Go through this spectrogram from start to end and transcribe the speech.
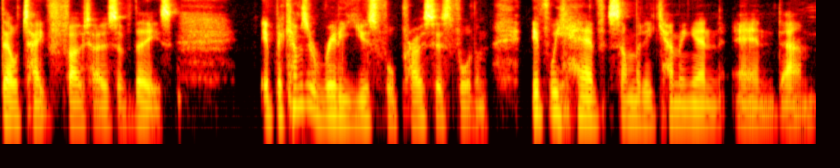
they'll take photos of these. It becomes a really useful process for them. If we have somebody coming in and um,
